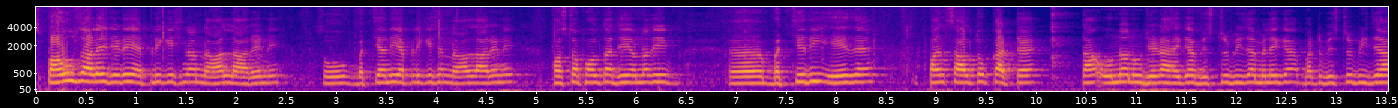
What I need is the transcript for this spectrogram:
ਸਪਾਊਸ ਵਾਲੇ ਜਿਹੜੇ ਐਪਲੀਕੇਸ਼ਨਾਂ ਨਾਲ ਲਾ ਰਹੇ ਨੇ ਸੋ ਬੱਚਿਆਂ ਦੀ ਐਪਲੀਕੇਸ਼ਨ ਨਾਲ ਲਾ ਰਹੇ ਨੇ। ਫਸਟ ਆਫ ਆਲ ਤਾਂ ਜੇ ਉਹਨਾਂ ਦੀ ਅਹ, ਬੱਚੇ ਦੀ ਏਜ ਹੈ 5 ਸਾਲ ਤੋਂ ਘੱਟ ਹੈ ਤਾਂ ਉਹਨਾਂ ਨੂੰ ਜਿਹੜਾ ਹੈਗਾ ਵਿਜ਼ਟਰ ਵੀਜ਼ਾ ਮਿਲੇਗਾ। ਬਟ ਵਿਜ਼ਟਰ ਵੀਜ਼ਾ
